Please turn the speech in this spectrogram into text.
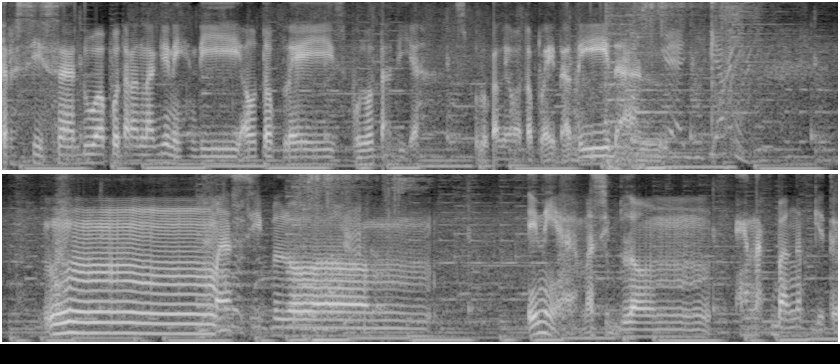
tersisa dua putaran lagi nih di autoplay 10 tadi ya. 10 kali autoplay tadi dan hmm, masih belum ini ya masih belum enak banget gitu.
